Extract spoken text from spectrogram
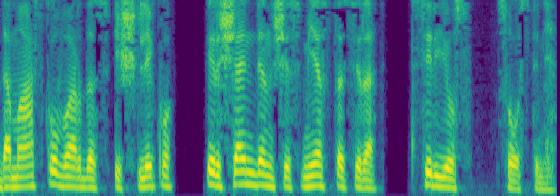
Damasko vardas išliko ir šiandien šis miestas yra Sirijos sostinė.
